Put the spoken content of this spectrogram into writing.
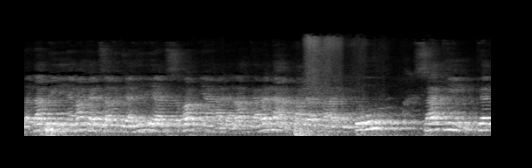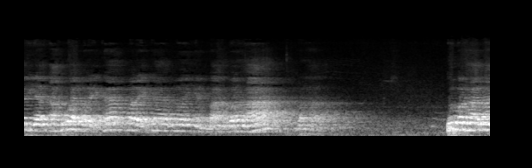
Tetapi dinamakan zaman jahiliyah sebabnya adalah karena pada saat itu saking ketidaktahuan mereka, mereka menyembah berhala. Itu berhala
